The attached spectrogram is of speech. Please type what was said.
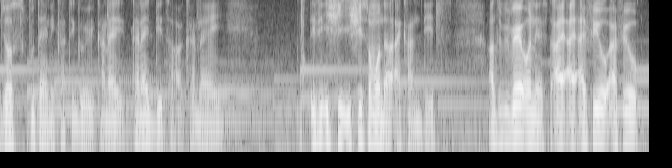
just put her in a category. Can I, can I date her? Can I? Is, it, is she, is she someone that I can date? And to be very honest, I, I, I feel, I feel.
